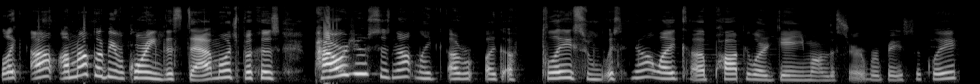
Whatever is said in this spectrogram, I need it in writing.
like I'm not gonna be recording this that much because Power Juice is not like a like a place. It's not like a popular game on the server, basically.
